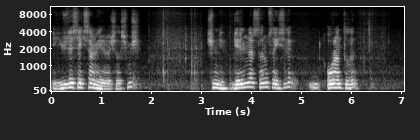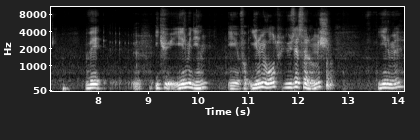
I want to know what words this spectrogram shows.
E, %80 verimle çalışmış. Şimdi gerilimler sarım sayısıyla orantılı ve e, 2, 20 diyelim. E, 20 volt 100'e sarılmış. 20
